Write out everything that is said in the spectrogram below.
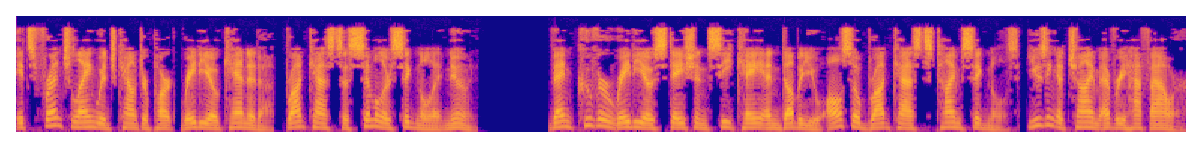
Its French-language counterpart, Radio Canada, broadcasts a similar signal at noon. Vancouver radio station CKNW also broadcasts time signals, using a chime every half hour.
